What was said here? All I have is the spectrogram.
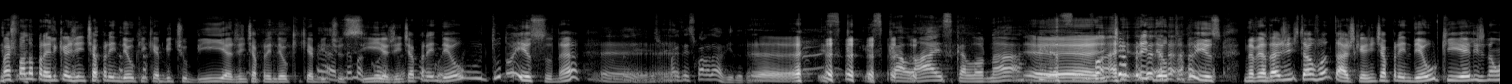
Mas fala para ele que a gente aprendeu o que é B2B, a gente aprendeu o que é B2C, é, coisa, a gente aprendeu coisa. tudo isso, né? É, mas a escola da vida também. É. Escalar, escalonar... É, assim a gente aprendeu tudo isso. Na verdade, a gente tem uma vantagem, que a gente aprendeu o que eles não...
